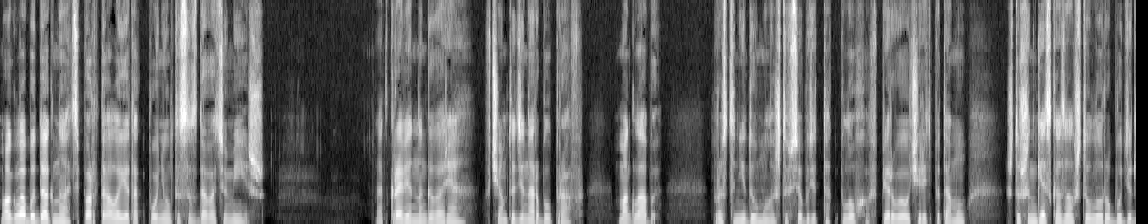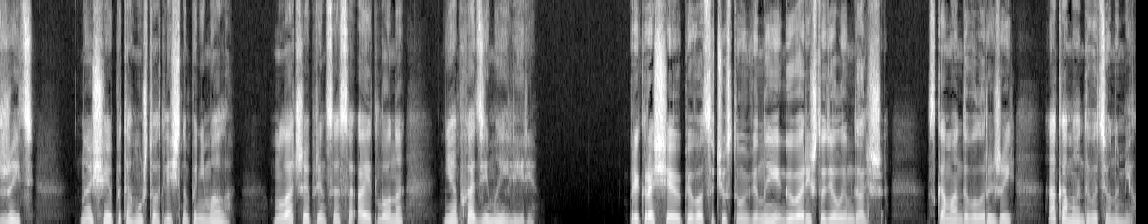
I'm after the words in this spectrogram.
Могла бы догнать, портала, я так понял, ты создавать умеешь. Откровенно говоря, в чем-то Динар был прав. Могла бы. Просто не думала, что все будет так плохо, в первую очередь потому, что Шинге сказал, что Лора будет жить, но еще и потому, что отлично понимала. Младшая принцесса Айтлона необходима Элире. «Прекращай упиваться чувством вины и говори, что делаем дальше», — скомандовал Рыжий, а командовать он умел.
